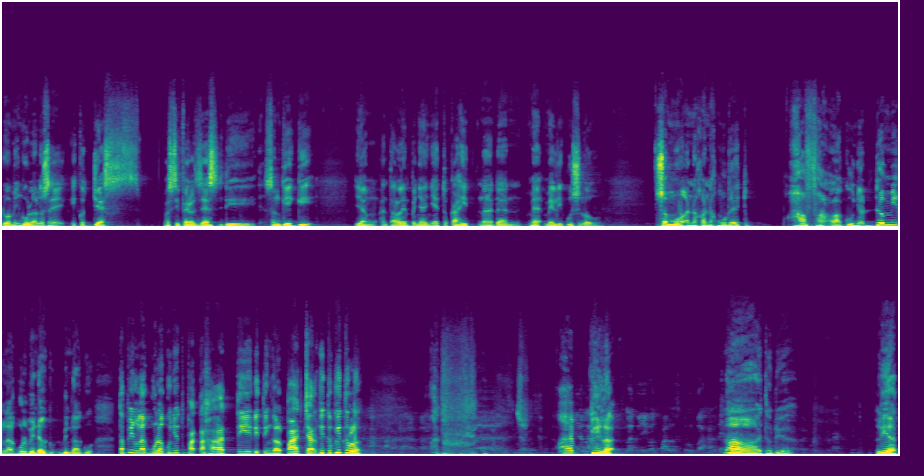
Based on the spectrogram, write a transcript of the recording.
Dua minggu lalu saya ikut jazz, festival jazz di Senggigi yang antara lain penyanyi itu Kahitna dan Meli Guslow. Semua anak-anak muda itu hafal lagunya demi lagu, lebih lagu tapi lagu-lagunya itu patah hati, ditinggal pacar gitu-gitu loh. Aduh, gila. Nah itu dia. Lihat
